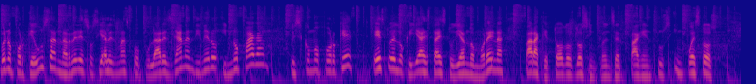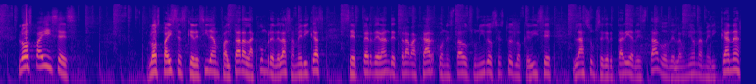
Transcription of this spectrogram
Bueno, porque usan las redes sociales más populares, ganan dinero y no pagan. Pues como por qué? Esto es lo que ya está estudiando Morena para que todos los influencers paguen sus impuestos. Los países los países que decidan faltar a la cumbre de las Américas se perderán de trabajar con Estados Unidos. Esto es lo que dice la subsecretaria de Estado de la Unión Americana.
